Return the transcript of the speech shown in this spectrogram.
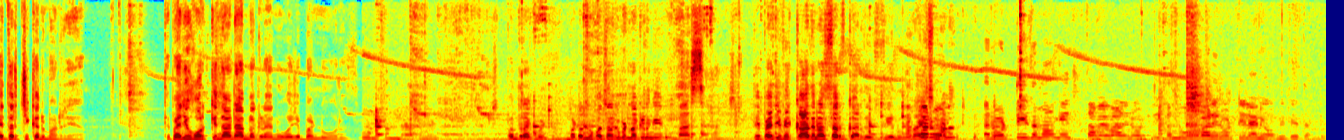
ਇੱਧਰ ਚਿਕਨ ਬਣ ਰਿਹਾ। ਤੇ ਭਾਜੀ ਹੋਰ ਕਿੰਨਾ ਟਾਈਮ ਲੱਗਣਾ ਇਹਨੂੰ ਹਜੇ ਬਣਨ ਨੂੰ ਹੋਰ? ਹੁਣ 15 ਮਿੰਟ। 15 ਕੁ ਮਿੰਟ। ਮਟਨ ਨੂੰ 15 ਕੁ ਮਿੰਟ ਲੱਗਣਗੇ? ਬਸ ਹਾਂਜੀ। ਤੇ ਭਾਜੀ ਫਿਰ ਕਾਹਦੇ ਨਾਲ ਸਰਵ ਕਰਦੇ ਹੋ ਤੁਸੀਂ ਇਹਨੂੰ? ਰਾਈਸ ਨਾਲ? ਰੋਟੀ ਦਵਾਂਗੇ ਤਵੇ ਵਾਲੀ ਰੋਟੀ ਤੰਦੂਰ ਵਾਲੀ ਰੋਟੀ ਲੈਣੀ ਉਹ ਵੀ ਦੇ ਦਾਂਗੇ।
